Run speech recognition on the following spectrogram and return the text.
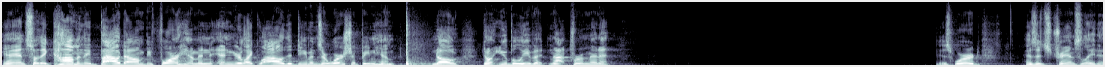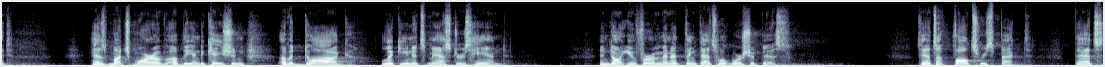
And so they come and they bow down before him, and, and you're like, wow, the demons are worshiping him. No, don't you believe it? Not for a minute. His word, as it's translated, has much more of, of the indication of a dog licking its master's hand. And don't you for a minute think that's what worship is. See, that's a false respect. That's,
